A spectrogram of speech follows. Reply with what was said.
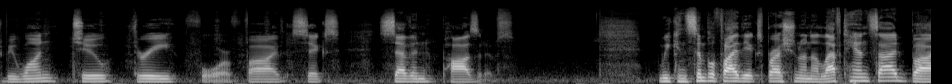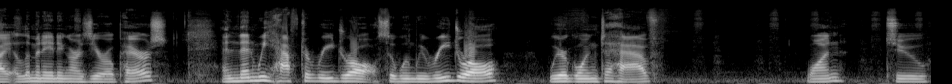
which would be 1, 2, three, four, five, six, seven positives. We can simplify the expression on the left-hand side by eliminating our zero pairs. And then we have to redraw. So when we redraw, we are going to have one, two,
